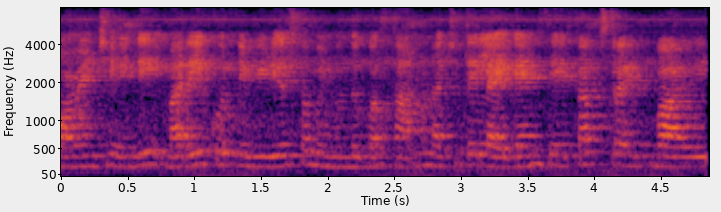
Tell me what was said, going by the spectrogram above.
కామెంట్ చేయండి. మరీ కొన్ని వీడియోస్తో మేము ముందుకు వస్తాను. నచ్చితే like and share subscribe bye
